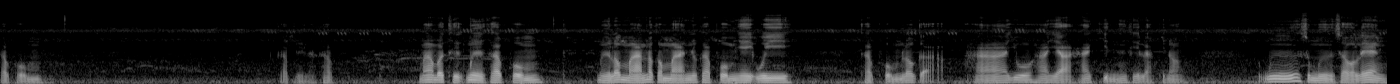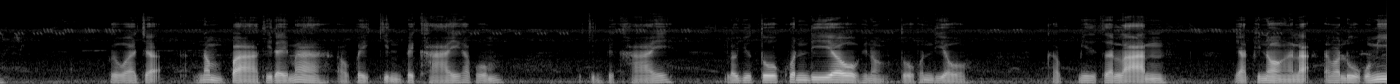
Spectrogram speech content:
ครับผมครับนี่แหละครับ มาบัถึกมือครับ ผมมือเราหมานเราก็หมานอยู่ครับ ผมใหญ่อุยครับ ผมเราก็หาอยู่หาอยากหากินทั้งทีแหละพี่น้องมือสมือเสาแรงเพื่อว่าจะนำป่าที่ใดมาเอาไปกินไปขายครับผมไปกินไปขาย เราอยู่ตัวคนเดียวพี่น้องตัวคนเดียว ครับมีแต่หลาน ญาติพี่น้องนั่นละแต่ว่าลูกผมมี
